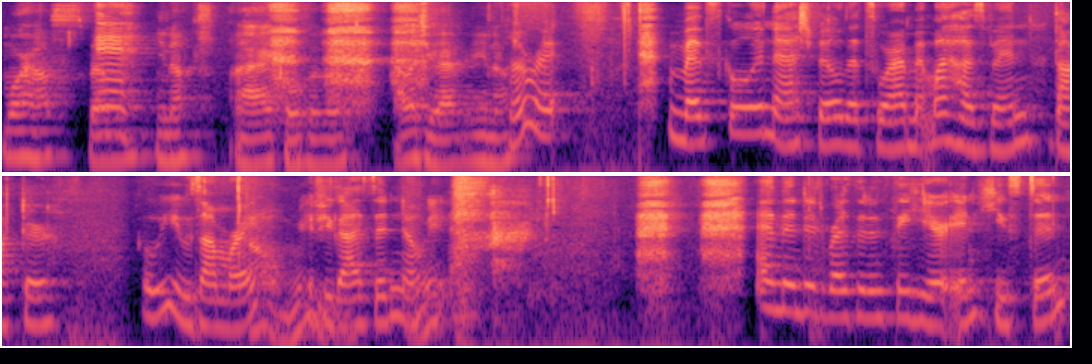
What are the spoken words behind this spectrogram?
Morehouse, Eh. you know. All right, cool, cool, cool. I'll let you have it, you know. All right. Med school in Nashville. That's where I met my husband, Dr. Uyi Uzamere, Oh, me. if you guys didn't know. Me. and then did residency here in Houston.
